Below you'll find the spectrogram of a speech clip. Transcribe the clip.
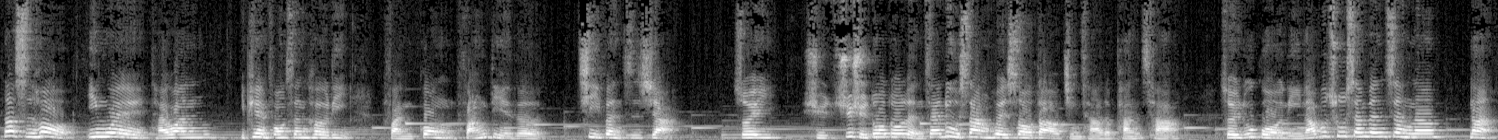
那时候因为台湾一片风声鹤唳、反共防谍的气氛之下，所以许许许多多人在路上会受到警察的盘查。所以，如果你拿不出身份证呢？那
